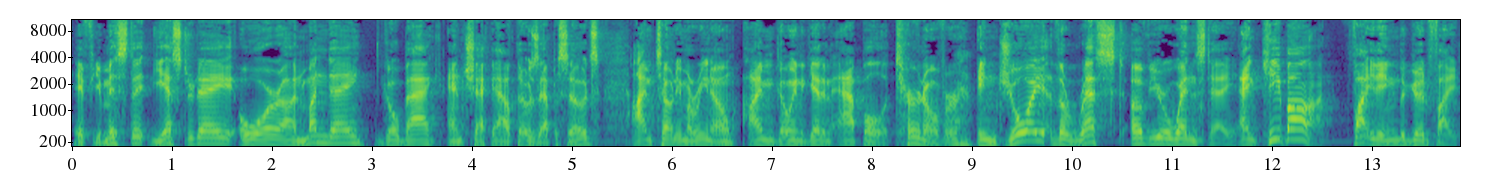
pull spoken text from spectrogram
If you missed it yesterday or on Monday, go back and check out those episodes. I'm Tony Marino. I'm going to get an Apple turnover. Enjoy the rest of your Wednesday and keep on fighting the good fight.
